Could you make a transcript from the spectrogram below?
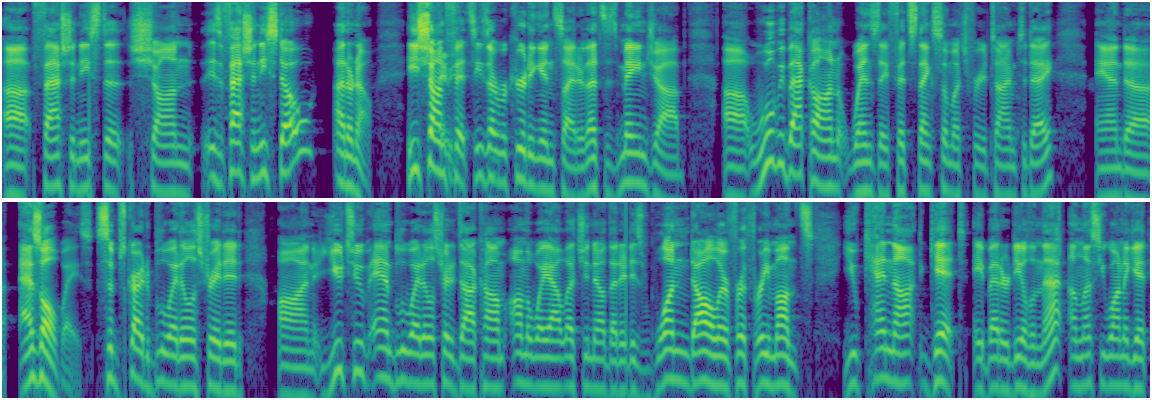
uh fashionista sean is it fashionisto i don't know He's Sean Maybe. Fitz. He's our recruiting insider. That's his main job. Uh, we'll be back on Wednesday. Fitz, thanks so much for your time today. And uh, as always, subscribe to Blue White Illustrated on YouTube and BlueWhiteIllustrated.com. On the way out, let you know that it is $1 for three months. You cannot get a better deal than that unless you want to get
